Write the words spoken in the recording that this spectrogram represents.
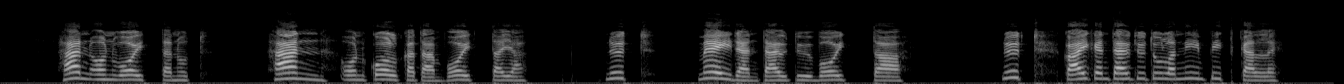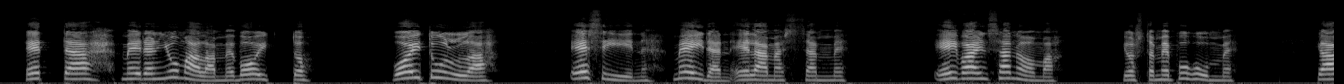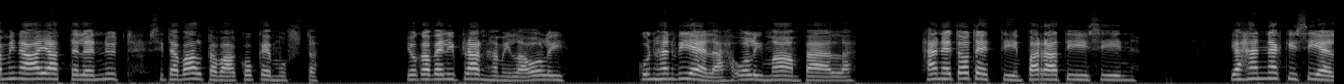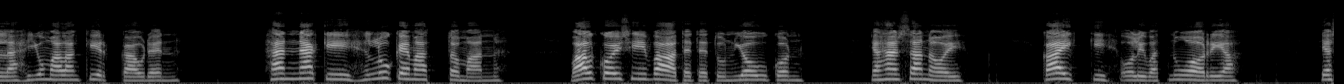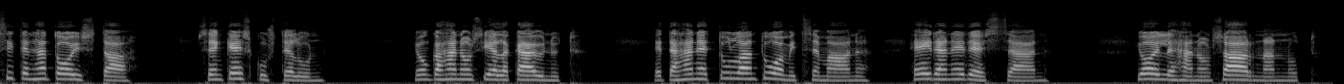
Hän on voittanut. Hän on Kolkatan voittaja. Nyt meidän täytyy voittaa. Nyt kaiken täytyy tulla niin pitkälle, että meidän Jumalamme voitto voi tulla esiin meidän elämässämme. Ei vain sanoma, josta me puhumme. Ja minä ajattelen nyt sitä valtavaa kokemusta, joka veli Branhamilla oli, kun hän vielä oli maan päällä. Hänet otettiin paratiisiin, ja hän näki siellä Jumalan kirkkauden. Hän näki lukemattoman, valkoisiin vaatetetun joukon, ja hän sanoi, kaikki olivat nuoria, ja sitten hän toistaa sen keskustelun, jonka hän on siellä käynyt, että hänet tullaan tuomitsemaan heidän edessään, joille hän on saarnannut.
